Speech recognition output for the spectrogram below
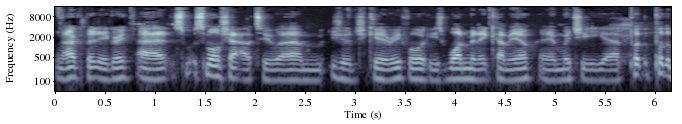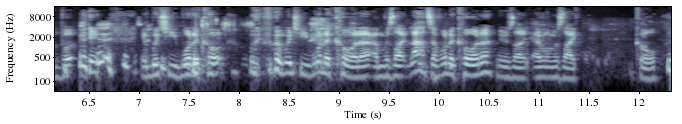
No, I completely agree. Uh, s- small shout out to um, Shaqiri for his one minute cameo in which he uh, put put the book in which he won a cor- in which he won a corner and was like, "Lads, I've won a corner." And he was like, everyone was like, "Cool."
